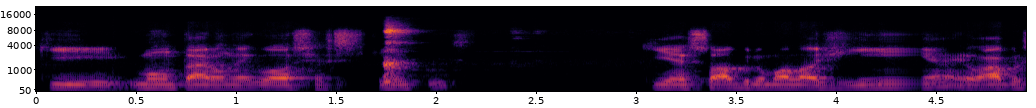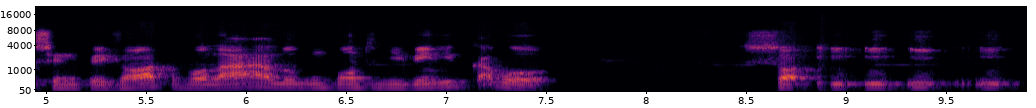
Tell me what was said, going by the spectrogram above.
que montar um negócio é simples, que é só abrir uma lojinha, eu abro o CNPJ, vou lá, alugo um ponto de venda e acabou. Só, e, e, e,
